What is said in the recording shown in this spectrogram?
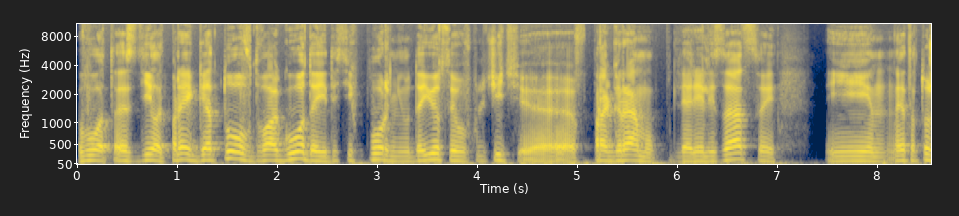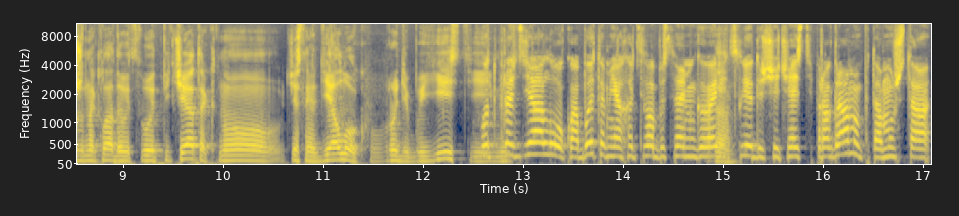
вот, э, сделать. Проект готов два года, и до сих пор не удается его включить э, в программу для реализации. И это тоже накладывает свой отпечаток, но, честно говоря, диалог вроде бы есть. Вот и... про диалог, об этом я хотела бы с вами говорить да. в следующей части программы, потому что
